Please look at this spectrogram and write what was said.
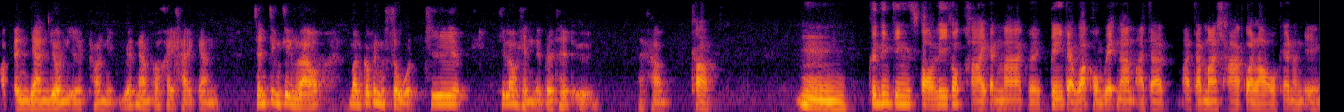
มาเป็นยานยนต์อิเล็กทรอนิกส์เวียดนามก็คล้ายๆกันฉะนั้นจริง ๆ แล้วมันก็เป็นสูตรที่ที่เราเห็นในประเทศอื่นนะครับ ครับ อืม คือจริงๆ story ก็คล้ายกันมากเลย เพียงแต่ว่าของเวียดนามอาจจะอาจจะมาช้ากว่าเราแค่นั้นเอง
